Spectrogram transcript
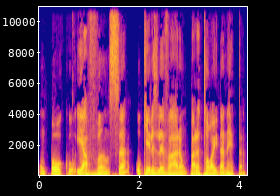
um pouco e avança o que eles levaram para Toy da Neta.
